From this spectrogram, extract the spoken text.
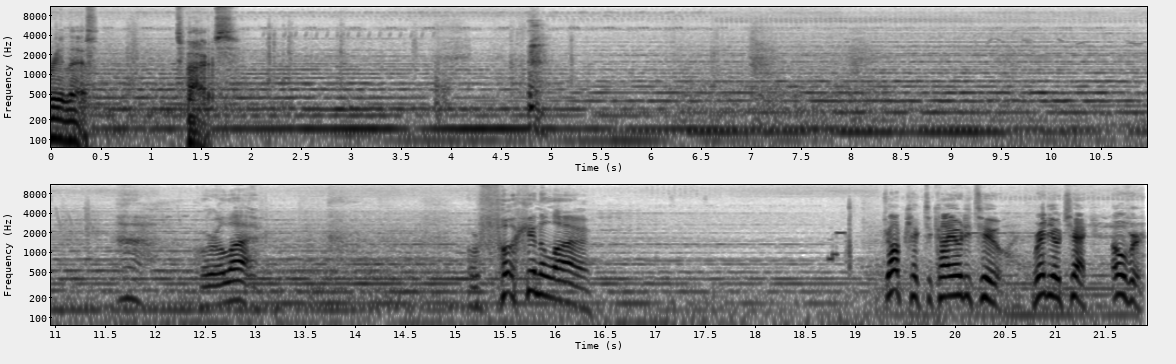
Relive. left. Expires. Fucking alive. Dropkick to Coyote 2. Radio check. Over.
